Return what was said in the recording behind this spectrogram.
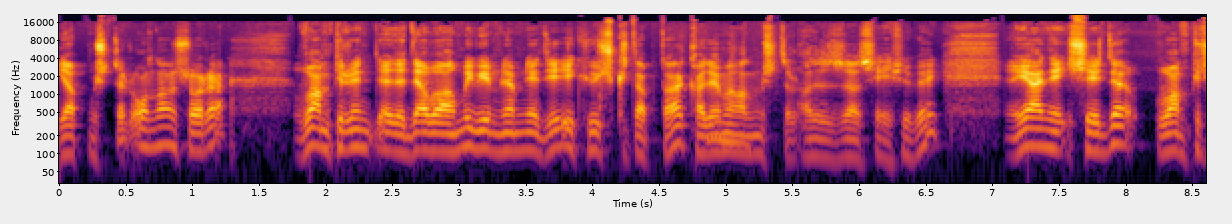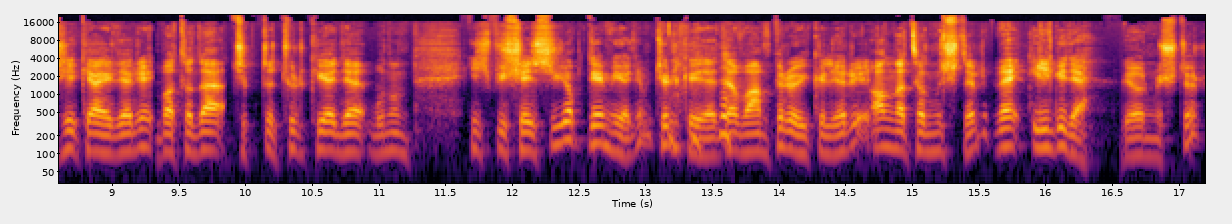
yapmıştır. Ondan sonra Vampir'in de- devamı bilmem ne diye 2-3 kitap daha kaleme almıştır Aziz Rıza Seyfi Bey. Yani şeyde vampir hikayeleri batıda çıktı. Türkiye'de bunun hiçbir şeysi yok demeyelim. Türkiye'de de vampir öyküleri anlatılmıştır ve ilgi de görmüştür.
